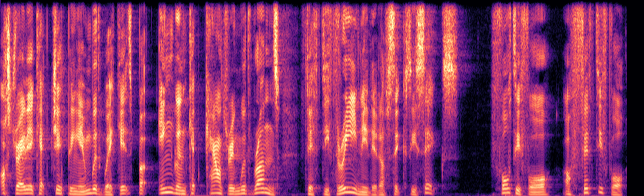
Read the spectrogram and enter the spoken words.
Australia kept chipping in with wickets, but England kept countering with runs 53 needed off 66, 44 off 54,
